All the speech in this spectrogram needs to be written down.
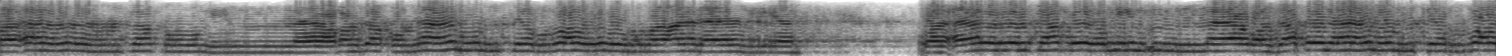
وأنفقوا مما رزقناهم سرا وعلانية. وأنفقوا مما رزقناهم سرا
